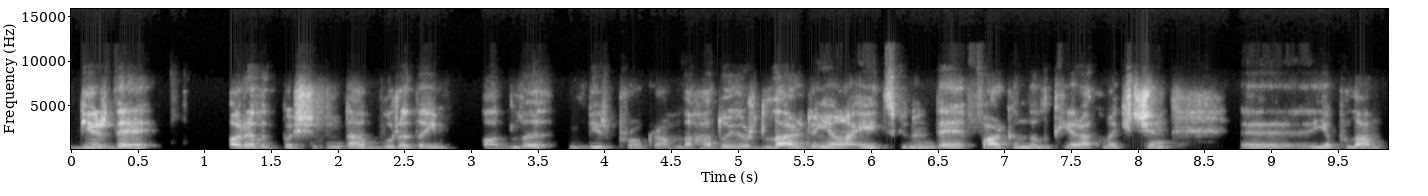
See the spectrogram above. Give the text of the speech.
bir de Aralık başında Buradayım adlı bir program daha duyurdular. Dünya AIDS gününde farkındalık yaratmak için e, yapılan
